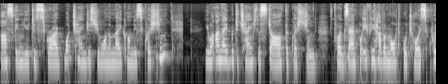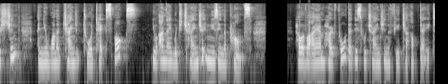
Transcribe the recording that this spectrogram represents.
asking you to describe what changes you want to make on this question. You are unable to change the style of the question. For example, if you have a multiple choice question and you want to change it to a text box, you're unable to change it using the prompts. However, I am hopeful that this will change in the future update.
